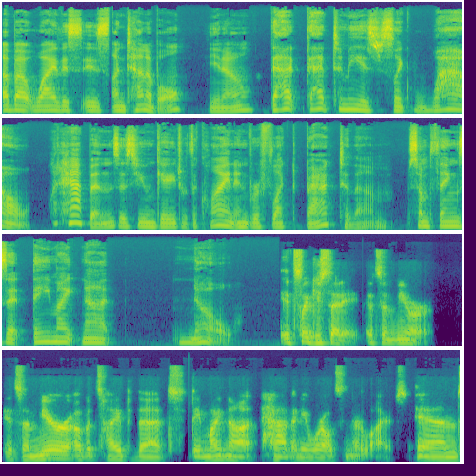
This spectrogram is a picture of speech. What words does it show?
about why this is untenable, you know? That that to me is just like, wow. What happens as you engage with a client and reflect back to them some things that they might not know? It's like you said, it's a mirror. It's a mirror of a type that they might not have anywhere else in their lives. And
